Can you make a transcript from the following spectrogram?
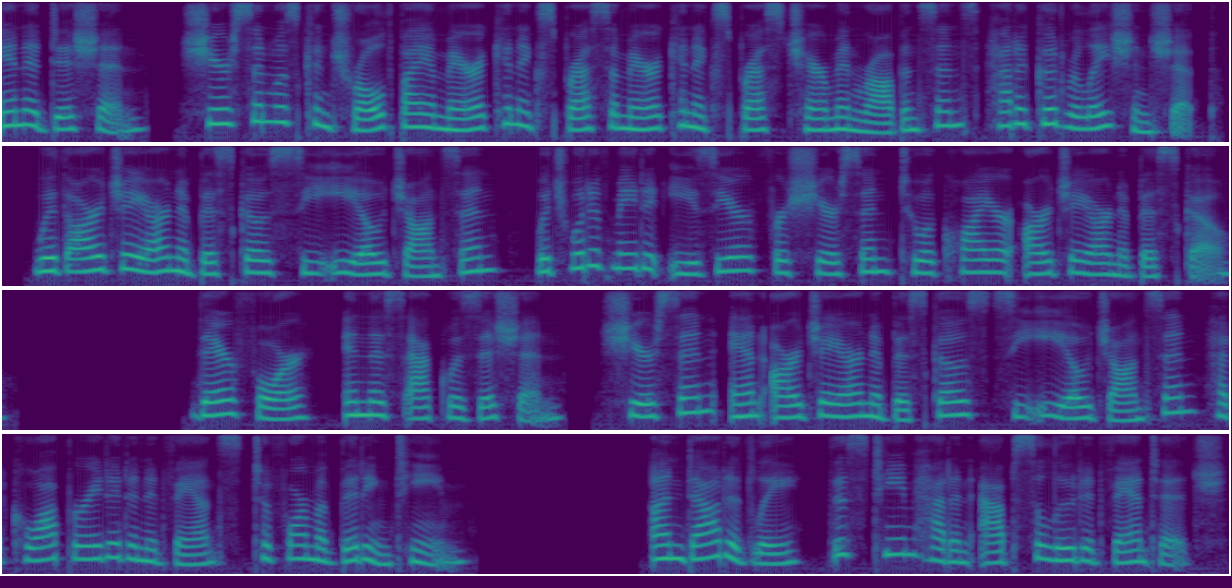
In addition, Shearson was controlled by American Express. American Express chairman Robinson's had a good relationship with RJR Nabisco's CEO Johnson, which would have made it easier for Shearson to acquire RJR Nabisco. Therefore, in this acquisition, Shearson and RJR Nabisco's CEO Johnson had cooperated in advance to form a bidding team. Undoubtedly, this team had an absolute advantage.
